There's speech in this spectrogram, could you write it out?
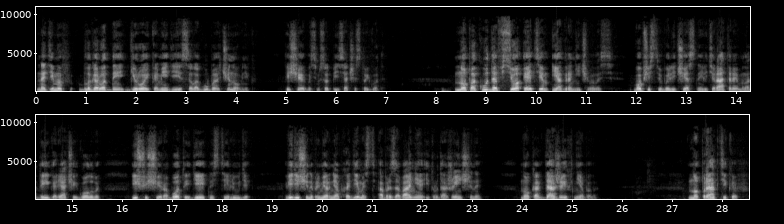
Надимов – благородный герой комедии Сологуба «Чиновник», 1856 год. Но покуда все этим и ограничивалось. В обществе были честные литераторы, молодые горячие головы, ищущие работы и деятельности люди. видящий, например, необходимость образования и труда женщины. Но когда же их не было? Но практиков,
